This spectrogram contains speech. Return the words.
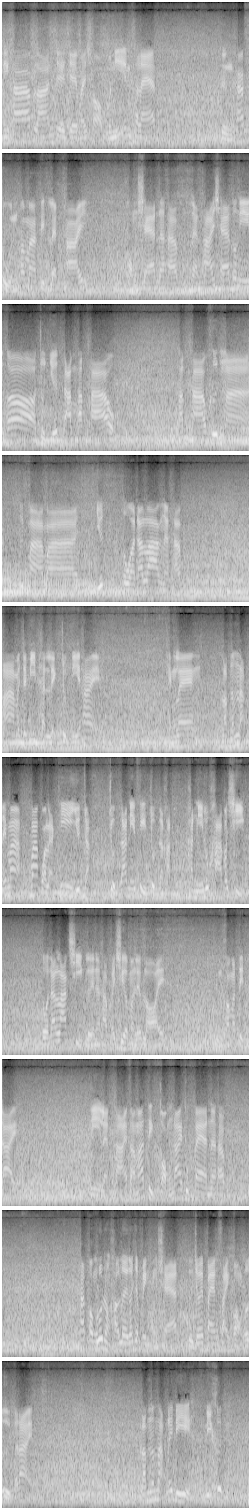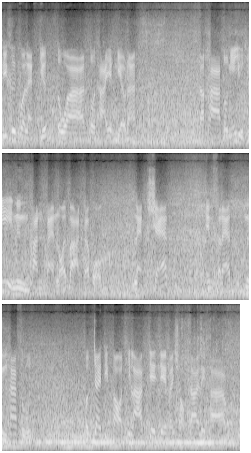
วัสดีครับ ร้าน JJ Bike Shop วันนี้ M Slash 150 เข้ามาติดแหลกท้ายของแชทนะครับ แหลกท้ายแชทตัวนี้ก็จุดยึดตามพักเท้า พักเท้าขึ้นมาขึ้นมามายึดตัวด้านล่างนะครับอ่ามันจะมีแผ่นเหล็กจุดนี้ให้ แข็งแรงรับน้ำหนักได้มากมากกว่าแหลกที่ยึดจากจุดด้านนี้ 4 จุดนะครับ คันนี้ลูกค้าก็ฉีก ตัวด้านล่างฉีกเลยนะครับ ไปเชื่อมมาเรียบร้อย ถึงเข้ามาติดได้ นี่แหลกท้ายสามารถติดกล่องได้ทุกแบรนด์นะครับ ถ้าตรงรุ่นของเขาเลยก็จะเป็นของแชทหรือจะไปแปลงใส่กล่องตัวอื่นก็ได้รับน้ำหนักได้ดีดีขึ้นดีขึ้นกว่าแหลกยึดตัวตัวท้ายอย่างเดียวนะ ราคาตัวนี้อยู่ที่ 1,800 บาทครับผมแหลกแชท M slash 150 สนใจติดต่อที่ร้าน JJ Bike Shop ได้เลยครับ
